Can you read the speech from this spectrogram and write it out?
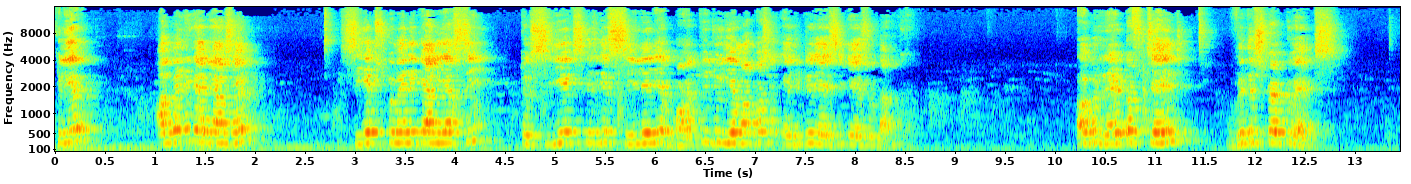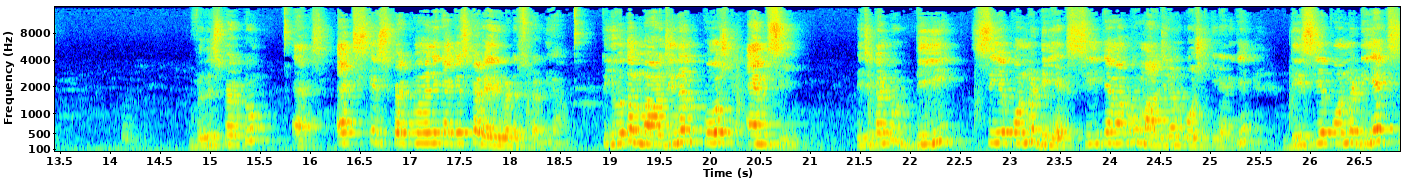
क्लियर अब मैंने क्या किया सी? एक्स को मैंने क्या लिया? सी तो सी एक्स की जगह सी ले लिया, बाकी जो ये हमारे पास एच टी ऐसे के ऐसे उतार दिया अब rate of change with respect to X with respect to X X के रिस्पेक्ट में मैंने क्या किया, इसका डेरिवेटिव कर दिया। तो ये होता marginal cost M C equal to D C upon में डी एक्स सी क्या हमारे पास मार्जिनल कोस्ट की, यानी कि डी सी अपॉन में डी एक्स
